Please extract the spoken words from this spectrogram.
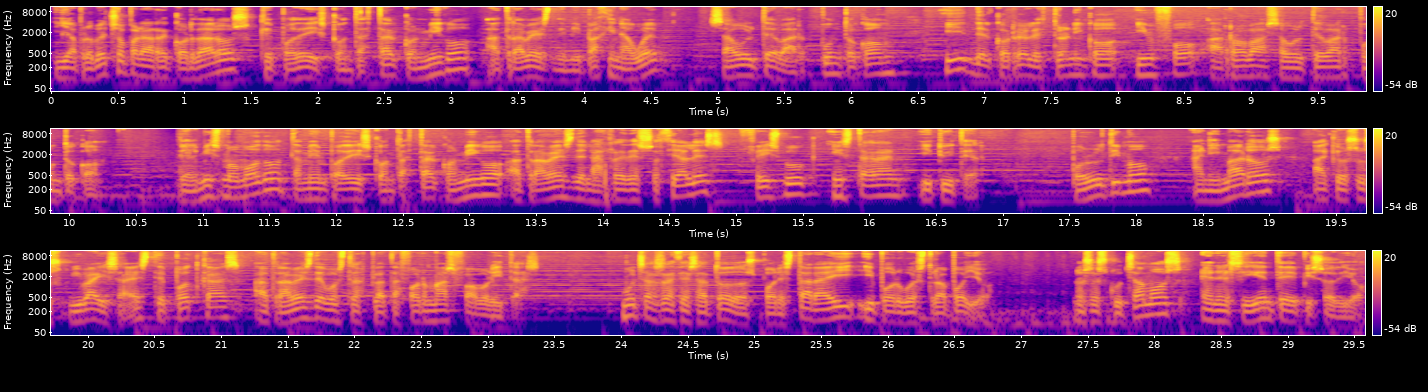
y aprovecho para recordaros que podéis contactar conmigo a través de mi página web saultebar.com y del correo electrónico info@saultebar.com. Del mismo modo, también podéis contactar conmigo a través de las redes sociales Facebook, Instagram y Twitter. Por último, animaros a que os suscribáis a este podcast a través de vuestras plataformas favoritas. Muchas gracias a todos por estar ahí y por vuestro apoyo. Nos escuchamos en el siguiente episodio.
